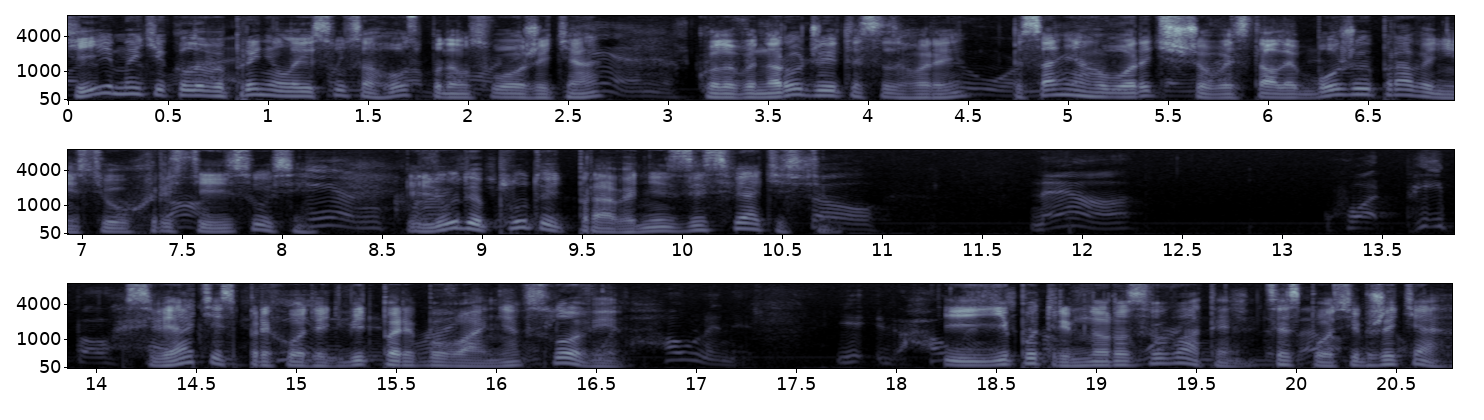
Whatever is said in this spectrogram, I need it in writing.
Тієї миті, коли ви прийняли Ісуса Господом свого життя, коли ви народжуєтеся згори, Писання говорить, що ви стали Божою праведністю у Христі Ісусі. Люди плутають праведність зі святістю. Святість приходить від перебування в слові. І її потрібно розвивати. Це спосіб життя.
